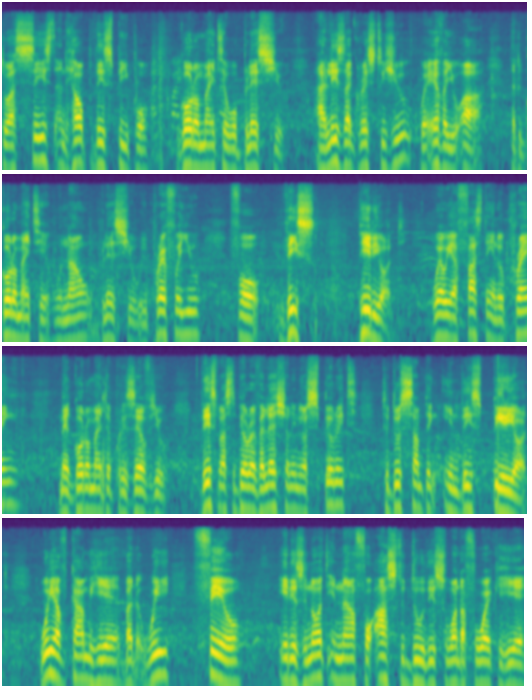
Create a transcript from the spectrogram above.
to assist and help these people, God Almighty will bless you. I release that grace to you wherever you are, that God Almighty will now bless you. We pray for you for this period where we are fasting and we're praying. May God Almighty preserve you. This must be a revelation in your spirit to do something in this period. We have come here, but we feel it is not enough for us to do this wonderful work here.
